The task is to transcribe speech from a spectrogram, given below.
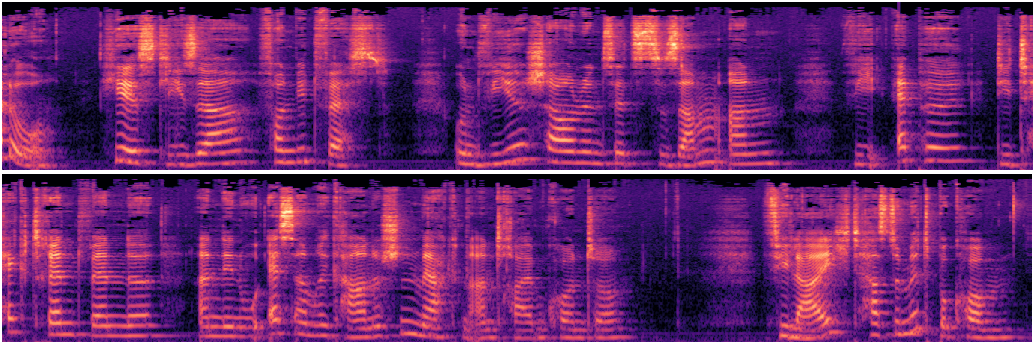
Hallo, hier ist Lisa von BeatWest und wir schauen uns jetzt zusammen an, wie Apple die Tech-Trendwende an den US-amerikanischen Märkten antreiben konnte. Vielleicht hast du mitbekommen,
